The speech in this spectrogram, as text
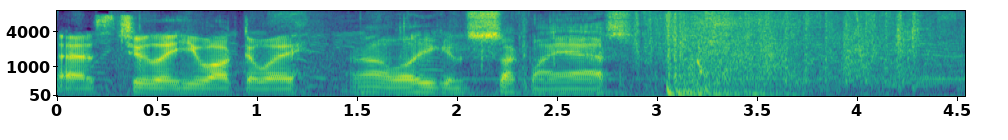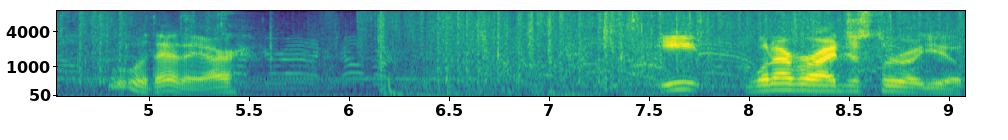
Uh, it's too late. He walked away. Oh, well, he can suck my ass. Ooh, there they are. Eat whatever I just threw at you.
